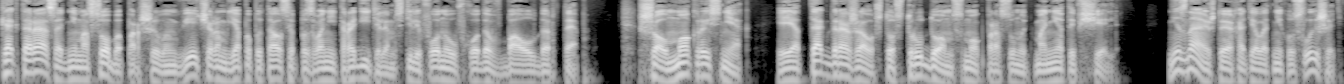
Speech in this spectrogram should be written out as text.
Как-то раз одним особо паршивым вечером я попытался позвонить родителям с телефона у входа в Боулдер-Тэп. Шел мокрый снег, и я так дрожал, что с трудом смог просунуть монеты в щель. Не знаю, что я хотел от них услышать.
